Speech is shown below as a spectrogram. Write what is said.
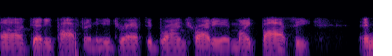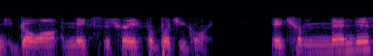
uh, Denis Potvin. He drafted Bryan Trottier, Mike Bossy, and go on makes the trade for Butchie Goring. A tremendous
